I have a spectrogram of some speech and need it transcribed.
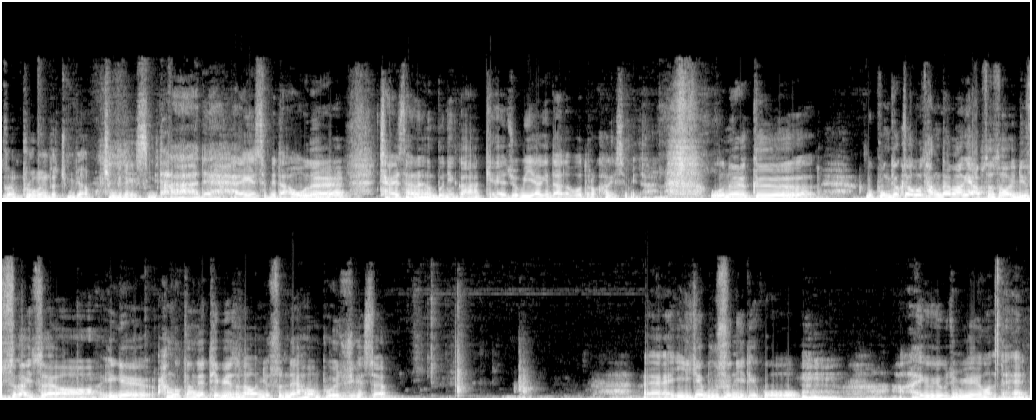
그런 프로그램도 준비하고 준비되어 있습니다. 아, 네, 알겠습니다. 오늘 잘 사는 흥분님과 함께 좀 이야기 나눠보도록 하겠습니다. 오늘 그, 뭐 본격적으로 상담하기 앞서서 뉴스가 있어요. 이게 한국경제TV에서 나온 뉴스인데 한번 보여주시겠어요? 네, 이게 무슨 일이고, 아, 이거 요즘 유행어인데.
